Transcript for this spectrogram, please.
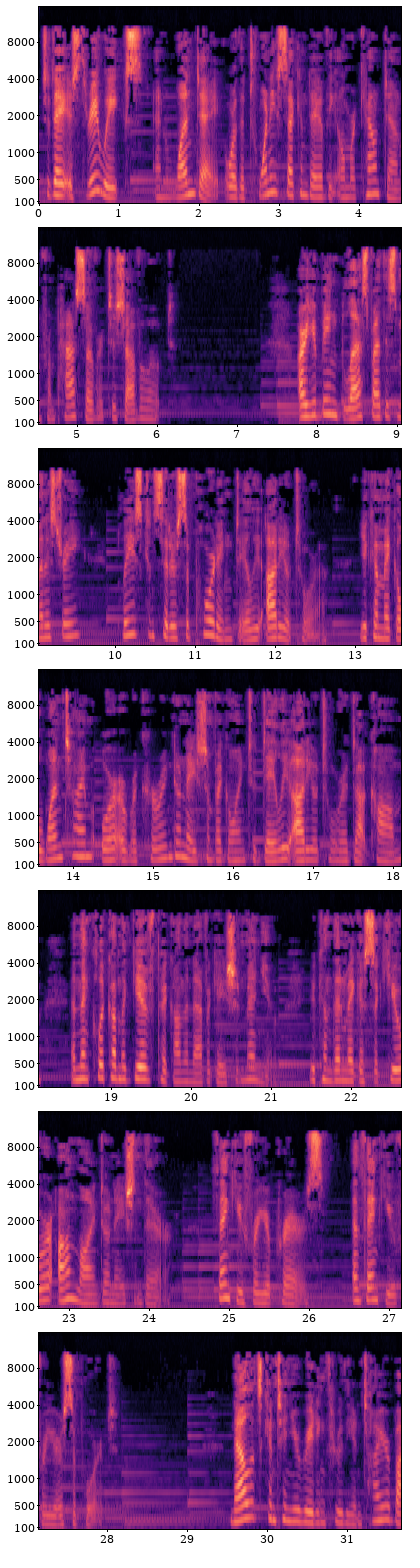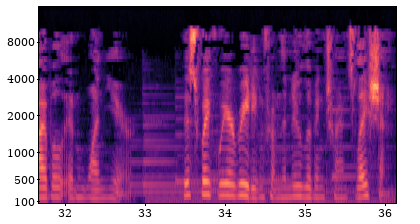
Today is three weeks and one day, or the 22nd day of the Omer countdown from Passover to Shavuot. Are you being blessed by this ministry? Please consider supporting Daily Audio Torah. You can make a one-time or a recurring donation by going to dailyaudiotorah.com and then click on the Give pick on the navigation menu. You can then make a secure online donation there. Thank you for your prayers and thank you for your support. Now let's continue reading through the entire Bible in one year. This week we are reading from the New Living Translation.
